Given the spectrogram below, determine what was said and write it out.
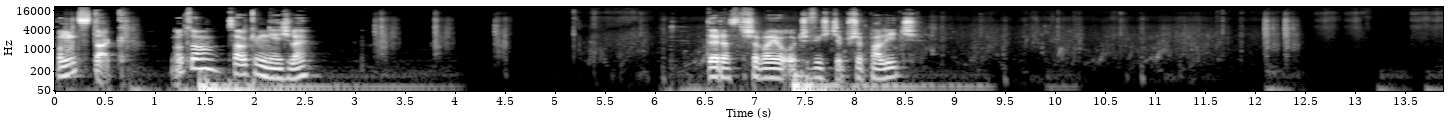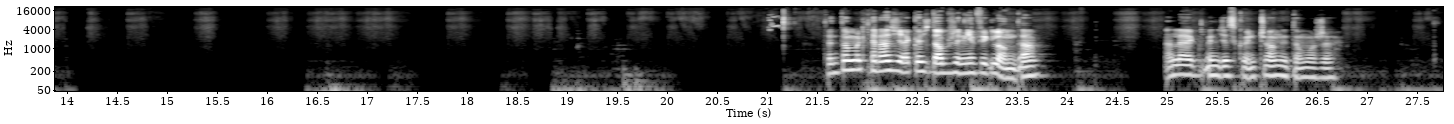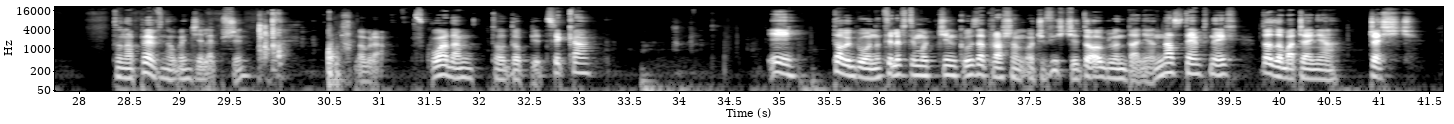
ponad tak. No to całkiem nieźle. Teraz trzeba ją oczywiście przepalić. Ten domek na razie jakoś dobrze nie wygląda. Ale jak będzie skończony, to może. To na pewno będzie lepszy. Dobra, wkładam to do piecyka. I to by było na tyle w tym odcinku. Zapraszam oczywiście do oglądania następnych. Do zobaczenia. Cześć!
